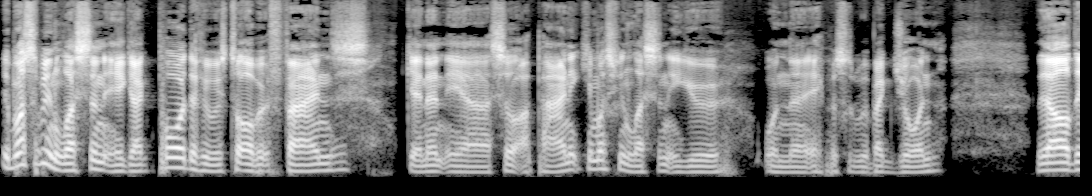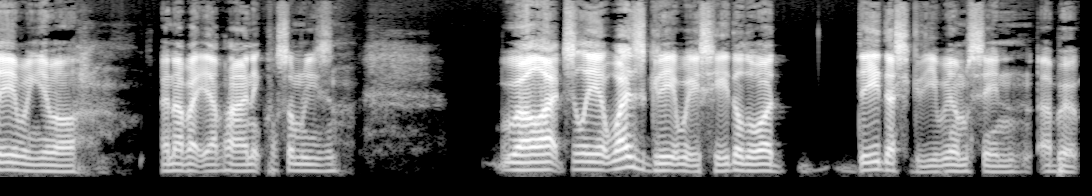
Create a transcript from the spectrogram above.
He must have been listening to Gig Pod if he was talking about fans getting into a sort of panic. He must have been listening to you on the episode with Big John the other day when you were in a bit of a panic for some reason. Well, actually, it was great what he said, although I did disagree with him saying about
